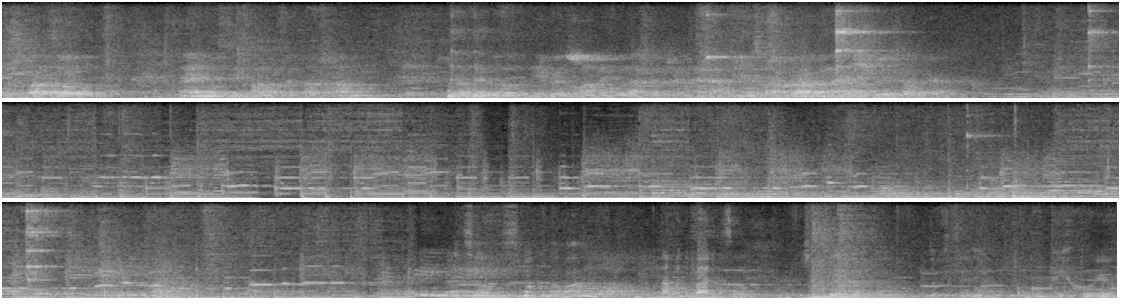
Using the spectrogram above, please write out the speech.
Proszę bardzo, bardzo. Dziękuję bardzo. Do widzenia. Głupi chuju.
